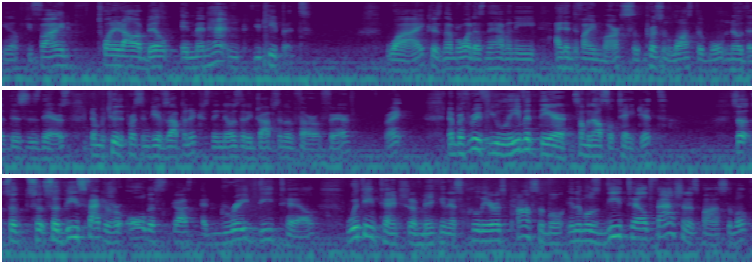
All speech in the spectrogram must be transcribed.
You know, if you find twenty dollar bill in Manhattan, you keep it. Why? Because number one, doesn't have any identifying marks, so the person lost it won't know that this is theirs. Number two, the person gives up on it because they knows that he drops it in the thoroughfare, right? Number three, if you leave it there, someone else will take it. So, so, so, so these factors are all discussed at great detail with the intention of making as clear as possible, in the most detailed fashion as possible,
